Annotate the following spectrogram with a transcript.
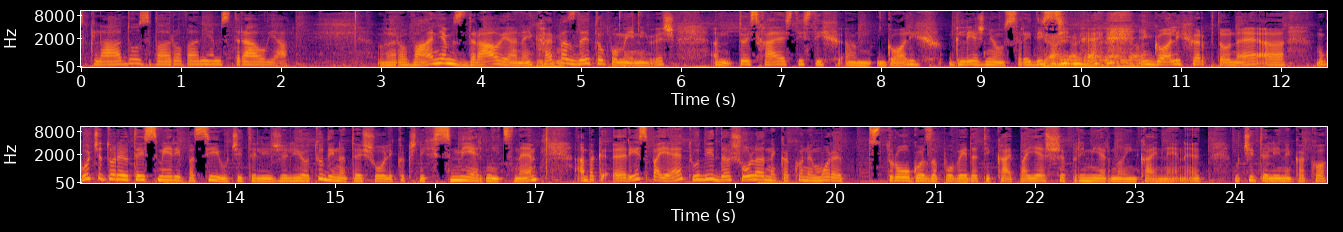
skladu z varovanjem zdravja varovanjem zdravja. Ne? Kaj pa zdaj to pomeni? Veš, um, to izhaja iz tistih um, golih gležnjev sredi ja, ja zime ja, ja, ja, ja. in golih hrbtov. Uh, mogoče torej v tej smeri pa si učitelji želijo tudi na tej šoli kakšnih smernic. Ne? Ampak res pa je tudi, da šola nekako ne more strogo zapovedati, kaj pa je še primerno in kaj ne. ne? Učitelji nekako.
